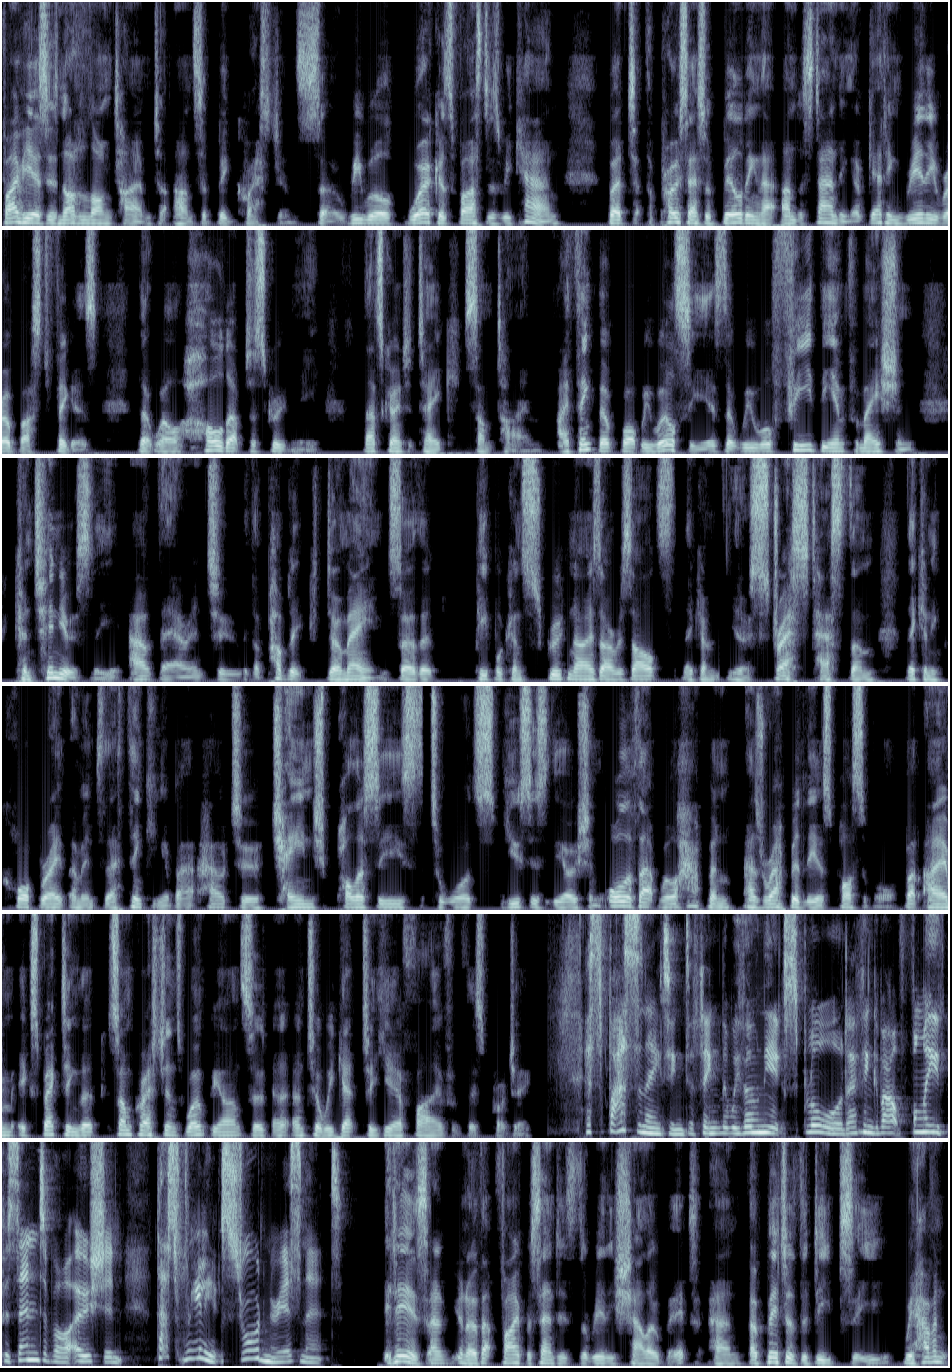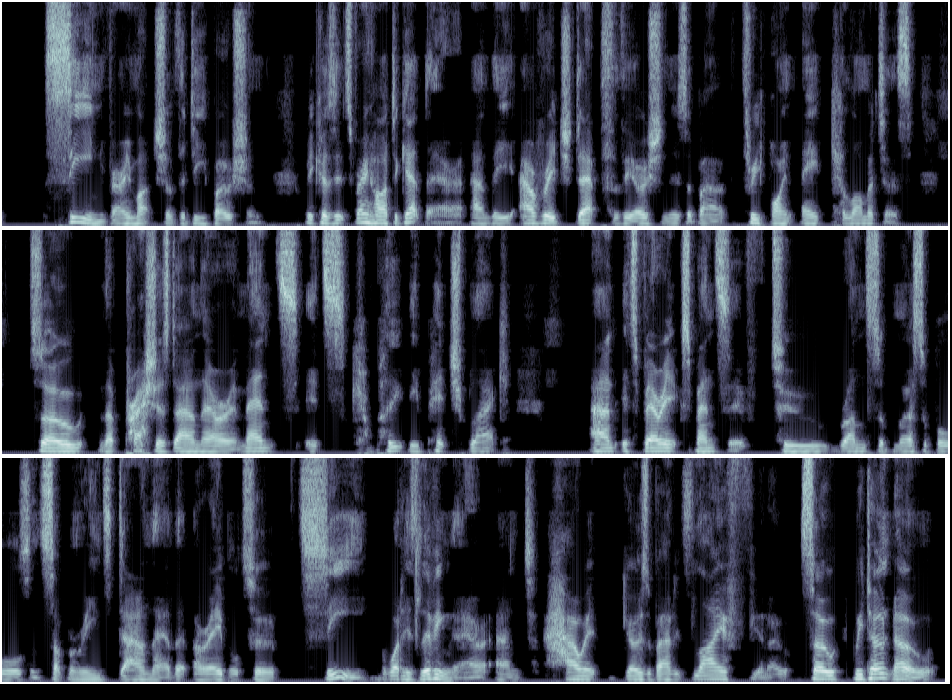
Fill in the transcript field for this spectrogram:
Five years is not a long time to answer big questions. So, we will work as fast as we can. But the process of building that understanding, of getting really robust figures that will hold up to scrutiny, That's going to take some time. I think that what we will see is that we will feed the information continuously out there into the public domain so that people can scrutinize our results. They can, you know, stress test them. They can incorporate them into their thinking about how to change policies towards uses of the ocean. All of that will happen as rapidly as possible. But I'm expecting that some questions won't be answered uh, until we get to year five of this project. It's fascinating to think that we've only explored, I think, about 5% of our ocean. That's really extraordinary, isn't it? It is. And, you know, that 5% is the really shallow bit and a bit of the deep sea. We haven't seen very much of the deep ocean because it's very hard to get there. And the average depth of the ocean is about 3.8 kilometers. So the pressures down there are immense. It's completely pitch black and it's very expensive to run submersibles and submarines down there that are able to see what is living there and how it goes about its life, you know. So we don't know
